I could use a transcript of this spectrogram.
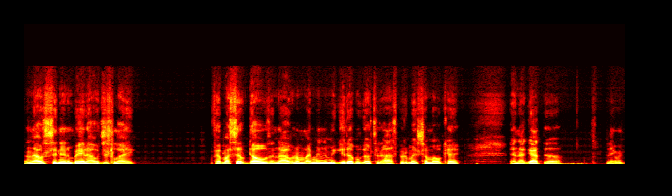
and I was sitting in the bed, I was just like, felt myself dozing off. And I'm like, man, let me get up and go to the hospital, make sure I'm okay. And I got the they would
